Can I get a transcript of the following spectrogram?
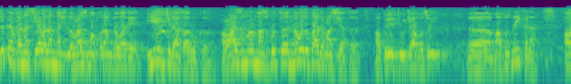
ځکه فنسیه ولا نجل رزم قران گواه دی ایر کی دا کار وک او عزم مضبوط نو د پاره معصیت او پیر کیو کیا غوځي ماخوذ نه کنا او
